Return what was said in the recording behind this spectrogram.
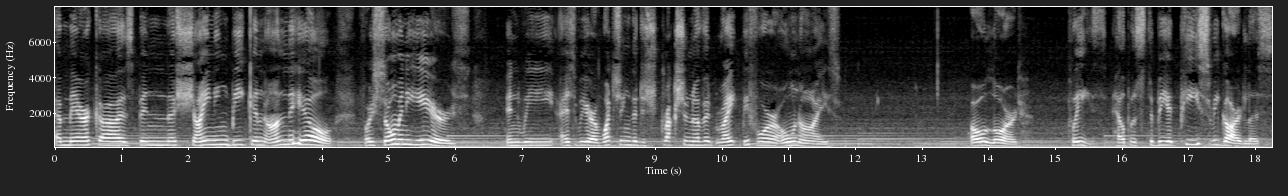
America has been the shining beacon on the hill for so many years and we as we are watching the destruction of it right before our own eyes oh lord please help us to be at peace regardless.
